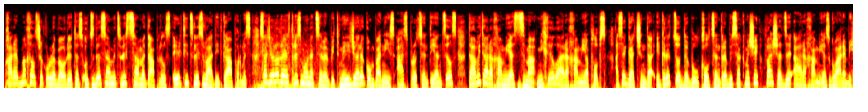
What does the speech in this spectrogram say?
მხარეებმა ხელშეკრულება 2023 წლის 13 აპრილს 1 წლის ვადით გააფორმეს. საჯარო რეესტრის მონაცემებით მეიჯარე კომპანიის 100%-იან წელს დავით არახამიას ძმა მიხეილ არახამია ფლობს. ასე გაჩნდა ეგრეთ წოდებულ კოლც ცენტრების საქმეში ვაშაძე არახამიას გვარები.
